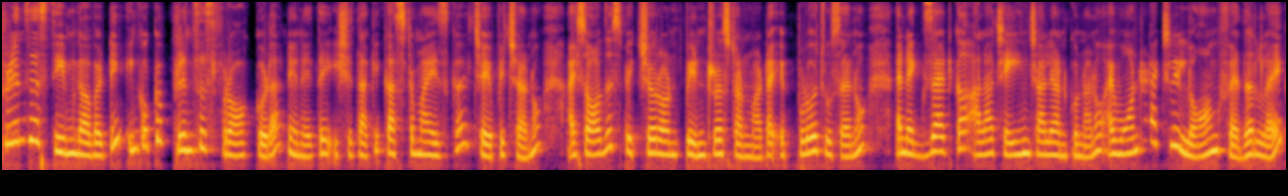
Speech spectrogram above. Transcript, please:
ప్రిన్సెస్ థీమ్ కాబట్టి ఇంకొక ప్రిన్సెస్ ఫ్రాక్ కూడా నేనైతే ఇషితాకి కస్టమైజ్గా చేయించాను I saw this picture on Pinterest అనమాట ఎప్పుడో చూశాను. అండ్ ఎగ్జాక్ట్గా అలా చేయించాలి అనుకున్నాను. I wanted actually long feather like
